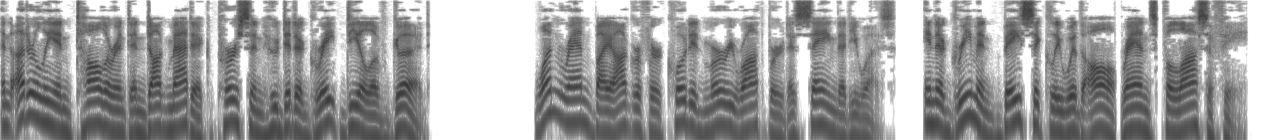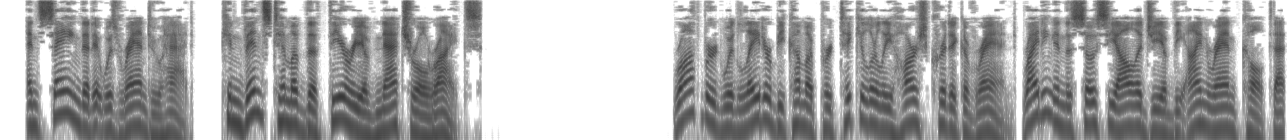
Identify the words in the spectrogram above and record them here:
an utterly intolerant and dogmatic person who did a great deal of good. One Rand biographer quoted Murray Rothbard as saying that he was in agreement basically with all Rand's philosophy, and saying that it was Rand who had convinced him of the theory of natural rights. Rothbard would later become a particularly harsh critic of Rand, writing in The Sociology of the Ayn Rand Cult that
